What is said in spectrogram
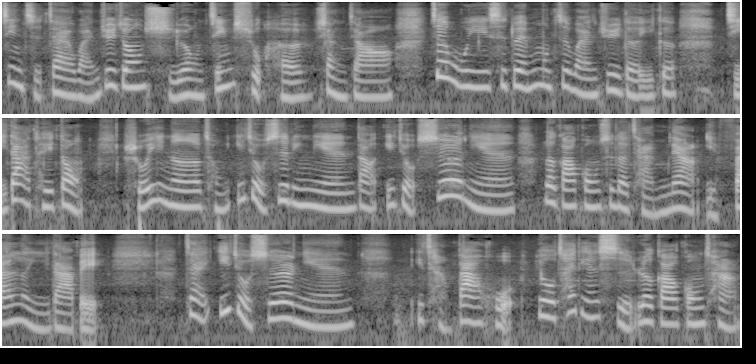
禁止在玩具中使用金属和橡胶，这无疑是对木质玩具的一个极大推动。所以呢，从一九四零年到一九四二年，乐高公司的产量也翻了一大倍。在一九四二年，一场大火又差点使乐高工厂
